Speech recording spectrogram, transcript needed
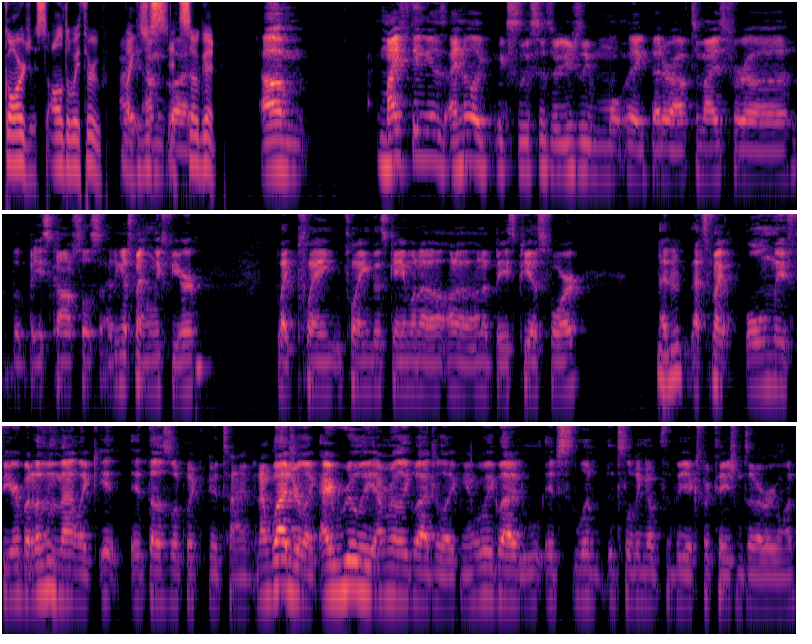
gorgeous all the way through. Like it's I'm just it's so good. Um, my thing is, I know like exclusives are usually more like better optimized for uh the base consoles. I think that's my only fear, like playing playing this game on a on a on a base PS4. I- Mhm. that's my only fear. But other than that, like it it does look like a good time, and I'm glad you're like. I really I'm really glad you're liking. it. I'm really glad it, it's li- it's living up to the expectations of everyone.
